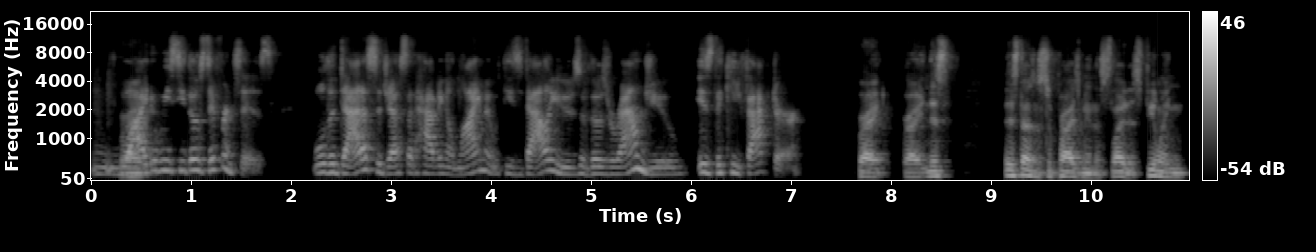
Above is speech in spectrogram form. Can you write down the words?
Why right. do we see those differences? Well, the data suggests that having alignment with these values of those around you is the key factor. Right, right. And this this doesn't surprise me in the slightest. Feeling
